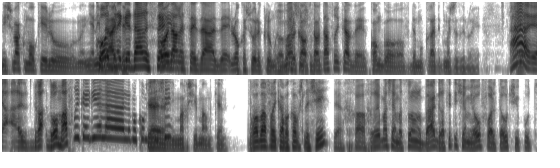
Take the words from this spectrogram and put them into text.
נשמע כמו כאילו עניינים קוד בהייטק. נגד RSA. קוד RSA זה, זה לא קשור לכלום. רפובליקה of. South אפריקה וקונגו of דמוקרטית, מה שזה לא יהיה. אה, אז דר- דרום אפריקה הגיעה למקום כן, שלישי? יימח שמם, כן. דרום אפריקה, מקום שלישי? אח- אחרי מה שהם עשו לנו בהאג, רציתי שהם יעופו על טעות שיפוט.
